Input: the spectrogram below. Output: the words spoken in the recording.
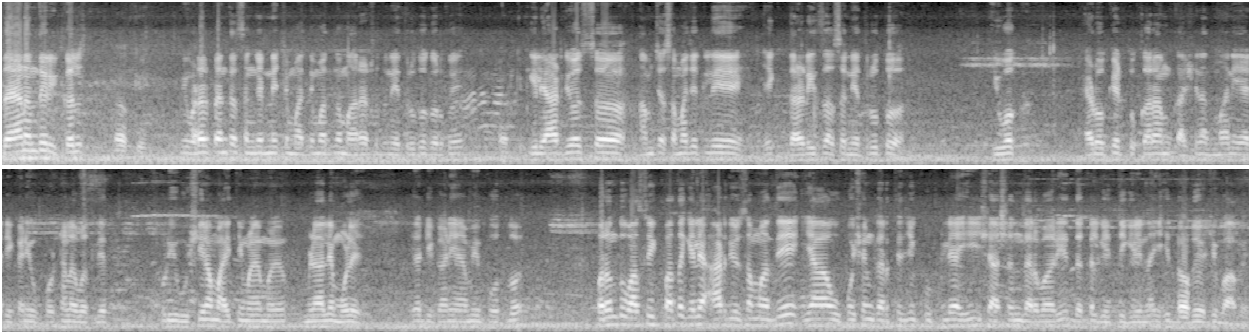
दयानंद रिकल. ओके. मी वडार प्रांत संघटनेच्या माध्यमातून महाराष्ट्राचं नेतृत्व करतोय. गेले आठ दिवस आमच्या समाजातले एक धडाडीचं असं नेतृत्व युवक ॲडव्होकेट तुकाराम काशीनाथ माने या ठिकाणी उपोषणाला बसलेत. थोडी उशिरा माहिती मिळाल्यामुळे मिळाल्यामुळे या ठिकाणी आम्ही पोहोचलो. परंतु वास्तविक पाहता गेल्या आठ दिवसामध्ये या उपोषणकर्त्याची कुठल्याही शासन दरबारी दखल घेतली गेली नाही. ही दुर्दैवाची बाब आहे.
